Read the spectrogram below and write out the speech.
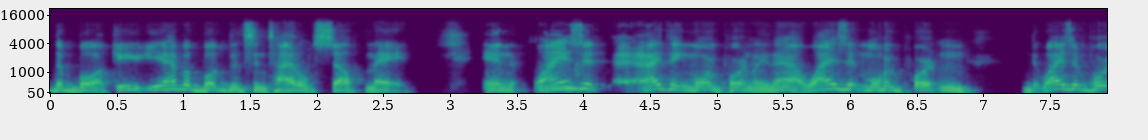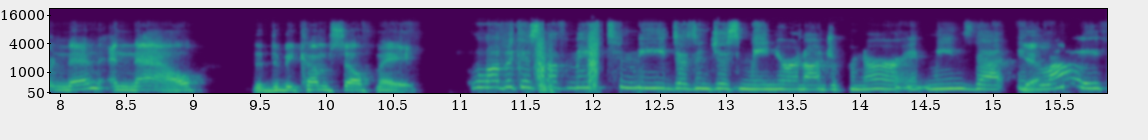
the book. You, you have a book that's entitled Self-Made. And why mm-hmm. is it, I think more importantly now, why is it more important? Why is it important then and now that to become self-made? Well, because self-made to me doesn't just mean you're an entrepreneur. It means that in Yeah. life,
